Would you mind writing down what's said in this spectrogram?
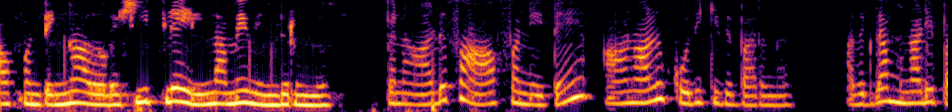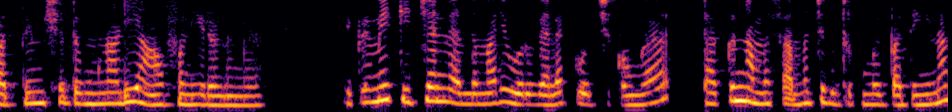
ஆஃப் பண்ணிட்டிங்கன்னா அதோடய ஹீட்லேயே எல்லாமே வெந்துருங்க. இப்போ நான் அடுப்பை ஆஃப் பண்ணிட்டேன். ஆனாலும் கொதிக்குது பாருங்கள் அதுக்கு தான் முன்னாடி பத்து நிமிஷத்துக்கு முன்னாடி ஆஃப் பண்ணிடணுங்க. எப்பயுமே கிச்சனில் இந்த மாதிரி ஒரு விளக்கு வச்சுக்கோங்க. டக்குன்னு நம்ம சமைச்சிக்கிட்டு இருக்கும்போது பார்த்தீங்கன்னா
